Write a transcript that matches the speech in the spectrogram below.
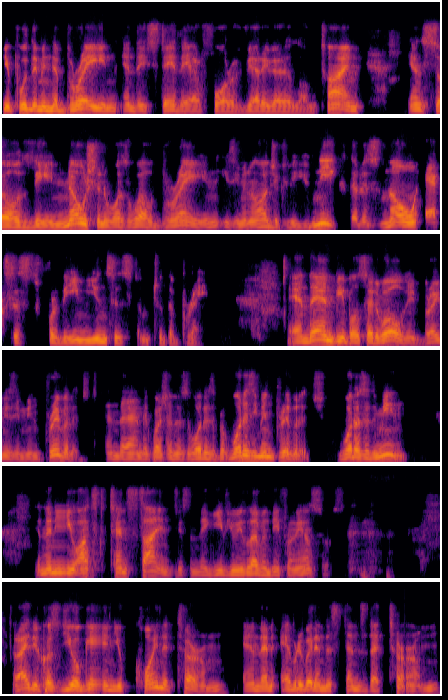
You put them in the brain, and they stay there for a very very long time. And so the notion was, well, brain is immunologically unique. There is no access for the immune system to the brain. And then people said, well, the brain is immune privileged. And then the question is, what is what is immune privilege? What does it mean? And then you ask 10 scientists and they give you 11 different answers. right? Because you again you coin a term and then everybody understands that term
